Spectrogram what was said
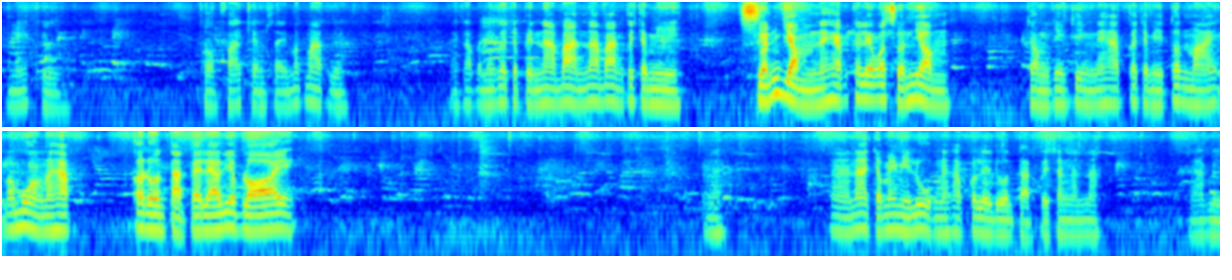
อันนี้คือท้องฟ้าแจ่มใสมาก ๆ เลยนะครับ อันนี้ก็จะเป็นหน้าบ้านหน้าบ้านก็จะมีสวนหย่อมนะครับเขาเรียกว่าสวนหย่อมจอมจริง ๆ นะครับ ก็จะมีต้นไม้มะม่วงนะครับ ก็โดนตัดไปแล้วเรียบร้อยนะอ่า น่าจะไม่มีลูกนะครับ ก็เลยโดนตัดไปซะงั้นนะนะครับมี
